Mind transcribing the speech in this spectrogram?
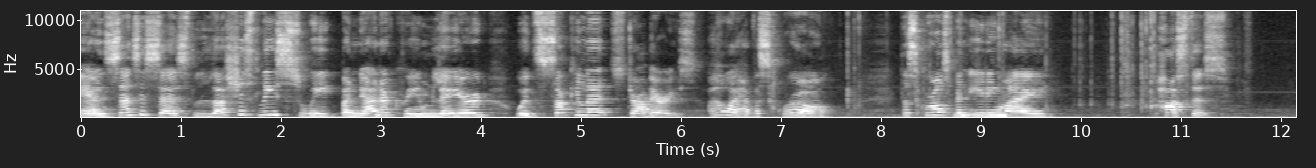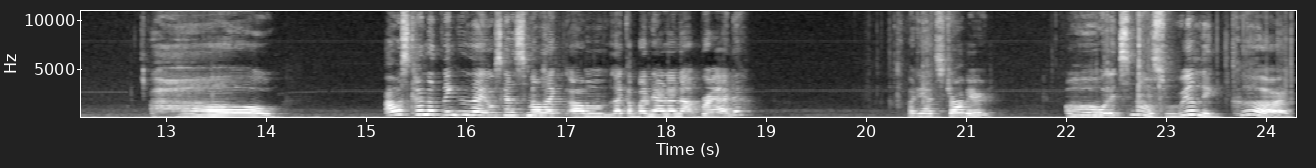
And Scentsy says lusciously sweet banana cream layered with succulent strawberries. Oh, I have a squirrel. The squirrel's been eating my hostas. Oh, I was kind of thinking that it was gonna smell like um like a banana nut bread, but it had strawberry. Oh, it smells really good.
